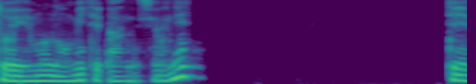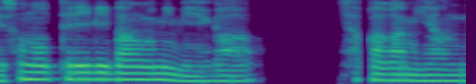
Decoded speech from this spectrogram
というものを見てたんですよね。で、そのテレビ番組名が、坂上指原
